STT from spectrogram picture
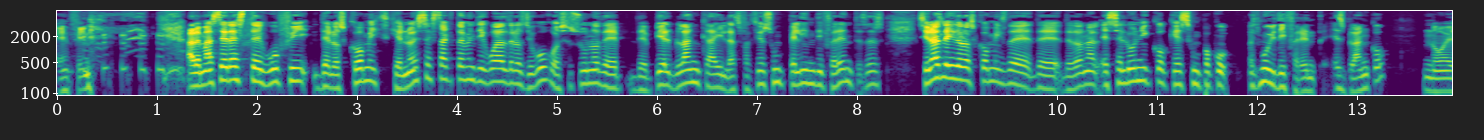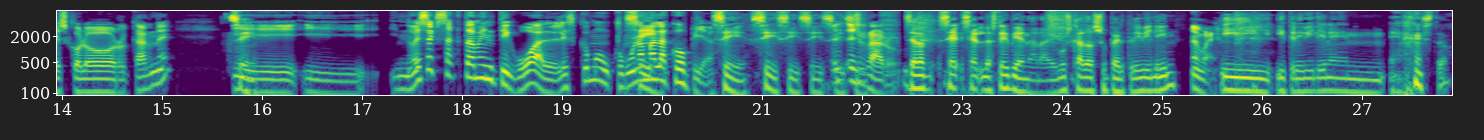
en fin. Además era este Goofy de los cómics que no es exactamente igual al de los dibujos, es uno de, de piel blanca y las facciones un pelín diferentes. Es, si no has leído los cómics de, de- de Donald, es el único que es un poco, es muy diferente. Es blanco, no es color carne. Sí. Y, y- y no es exactamente igual, es como, como una Sí, mala copia. Sí, sí, sí, sí. sí, es, raro. Se lo, se- se- lo estoy viendo ahora. He buscado Super Tribilín Eh, Bueno, y, y Tribilín en, en esto.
